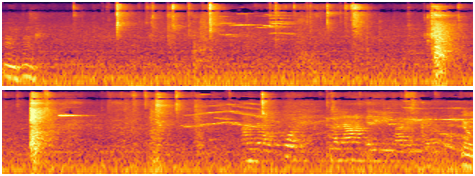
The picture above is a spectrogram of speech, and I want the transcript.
Mm-hmm. No way.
